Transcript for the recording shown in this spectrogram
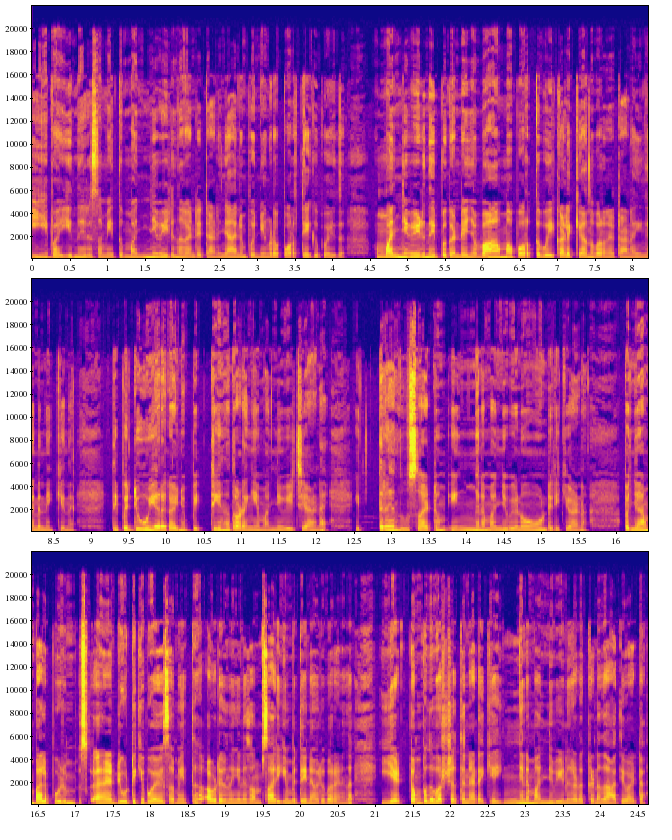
ഈ വൈകുന്നേര സമയത്ത് മഞ്ഞ് വീഴുന്ന കണ്ടിട്ടാണ് ഞാനും പൊന്നിയും കൂടെ പുറത്തേക്ക് പോയത്. മഞ്ഞ് വീഴുന്ന ഇപ്പോൾ കണ്ടു കഴിഞ്ഞാൽ വാ അമ്മ പുറത്ത് പോയി കളിക്കാമെന്ന് പറഞ്ഞിട്ടാണ് ഇങ്ങനെ നിൽക്കുന്നത് ഇതിപ്പോൾ ന്യൂ ഇയർ കഴിഞ്ഞ് പിറ്റേന്ന് തുടങ്ങിയ മഞ്ഞ് വീഴ്ചയാണ് ഇത്രയും ദിവസമായിട്ടും ഇങ്ങനെ മഞ്ഞ് വീണുകൊണ്ടിരിക്കുകയാണ് അപ്പം ഞാൻ പലപ്പോഴും ഡ്യൂട്ടിക്ക് പോയ സമയത്ത് അവിടെ നിന്ന് ഇങ്ങനെ സംസാരിക്കുമ്പോഴത്തേനും അവർ പറയുന്നത് ഈ എട്ടൊമ്പത് വർഷത്തിനിടയ്ക്ക് ഇങ്ങനെ മഞ്ഞ് വീണ് കിടക്കുന്നത് ആദ്യമായിട്ടാണ്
